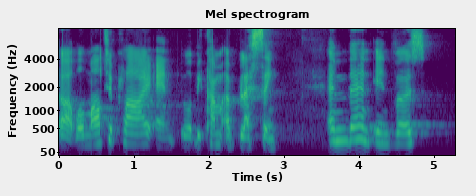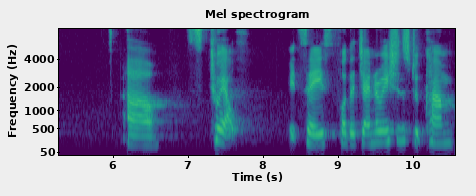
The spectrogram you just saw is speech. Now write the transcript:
uh, will multiply and it will become a blessing. And then in verse uh, 12, it says, For the generations to come,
